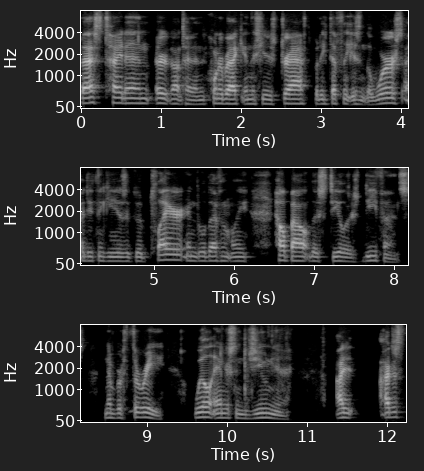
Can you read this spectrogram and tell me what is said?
best tight end or not tight end cornerback in this year's draft, but he definitely isn't the worst. I do think he is a good player and will definitely help out the Steelers defense. Number three, Will Anderson Jr. I I just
